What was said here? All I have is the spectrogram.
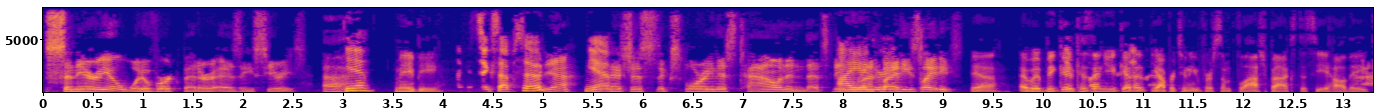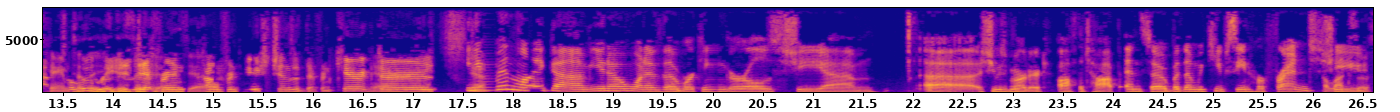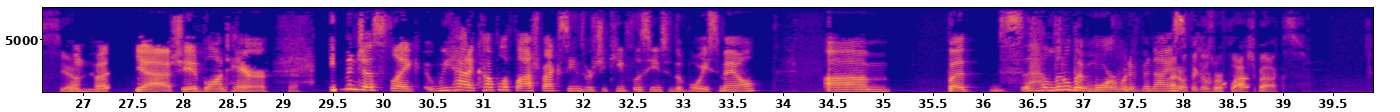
scenario would have worked better as a series. yeah, Maybe. like a six episode. Yeah. Yeah. And it's just exploring this town and that's being I run agree. by these ladies. Yeah. It would be good because then you get a, the opportunity for some flashbacks to see how they came to Absolutely. these different yeah. confrontations with different characters. Yeah. even like um you know one of the working girls she um uh she was murdered off the top and so but then we keep seeing her friend she Alexis, yeah. one who had, yeah she had blonde hair Yeah. even just like we had a couple of flashback scenes where she keeps listening to the voicemail um but a little bit more would have been nice I don't think those were flashbacks.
